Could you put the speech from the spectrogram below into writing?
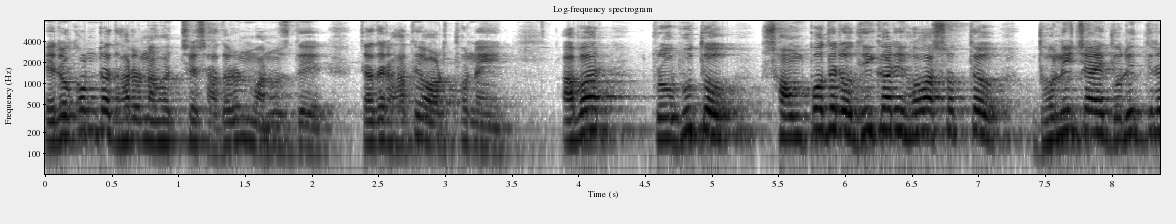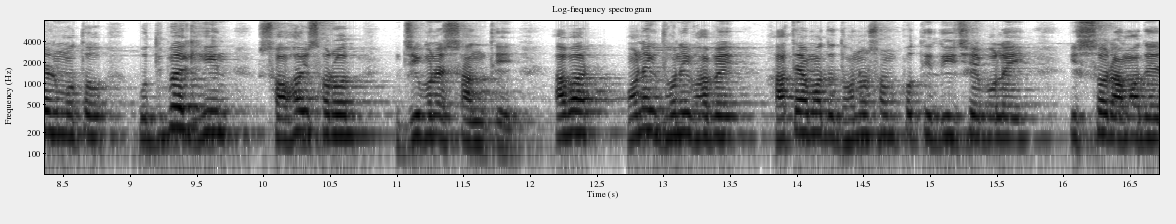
এরকমটা ধারণা হচ্ছে সাধারণ মানুষদের, যাদের হাতে অর্থ নেই। আবার প্রভূত সম্পদের অধিকারী হওয়া সত্ত্বেও ধনী চায় দরিদ্রের মতো উদ্বেগহীন, সহজ সরল জীবনের শান্তি। আবার অনেক ধনীভাবে হাতে আমাদের ধন সম্পত্তি দিয়েছে বলেই ঈশ্বর আমাদের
